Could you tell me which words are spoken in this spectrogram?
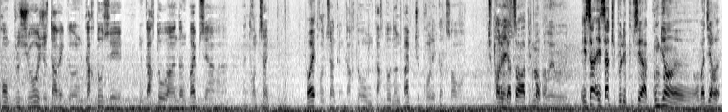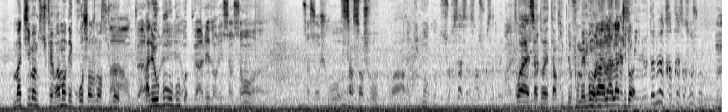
prend plus de chevaux juste avec une carto, c'est une carto, un downpipe, c'est un, un 35. Ouais, 35, un carto, une carto downpipe, tu prends les 400. tu prends les l'aise. 400 rapidement. Quoi. Oui, oui, oui. Et, ça, et ça, tu peux les pousser à combien euh, On va dire maximum si tu fais vraiment des gros changements, si tu Bah, veux. on peut aller, aller au bout, les- au bout, quoi. On peut aller dans les 500, euh, 500 chevaux euh, 500 chevaux. Waouh. tranquillement. Quoi. Sur ça, 500 chevaux, ça doit être. Ouais. Ouais, ça doit être un truc de fou. Mais bon, là, là, là, tu dois, après 500 chevaux. Hmm.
